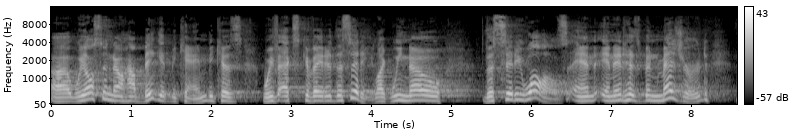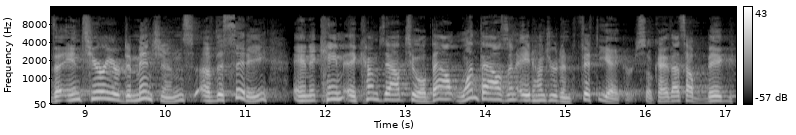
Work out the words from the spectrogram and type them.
Uh, we also know how big it became because we've excavated the city. Like, we know the city walls, and, and it has been measured, the interior dimensions of the city, and it came it comes out to about 1850 acres okay that's how big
